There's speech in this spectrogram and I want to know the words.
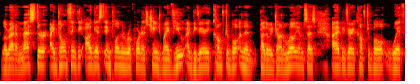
Loretta Mester. I don't think the August employment report has changed my view. I'd be very comfortable. And then, by the way, John Williams says, I'd be very comfortable with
